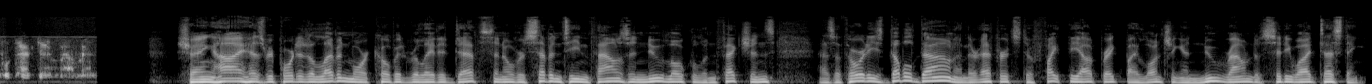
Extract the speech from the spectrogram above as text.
protect the environment. Shanghai has reported 11 more COVID related deaths and over 17,000 new local infections as authorities doubled down on their efforts to fight the outbreak by launching a new round of citywide testing.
